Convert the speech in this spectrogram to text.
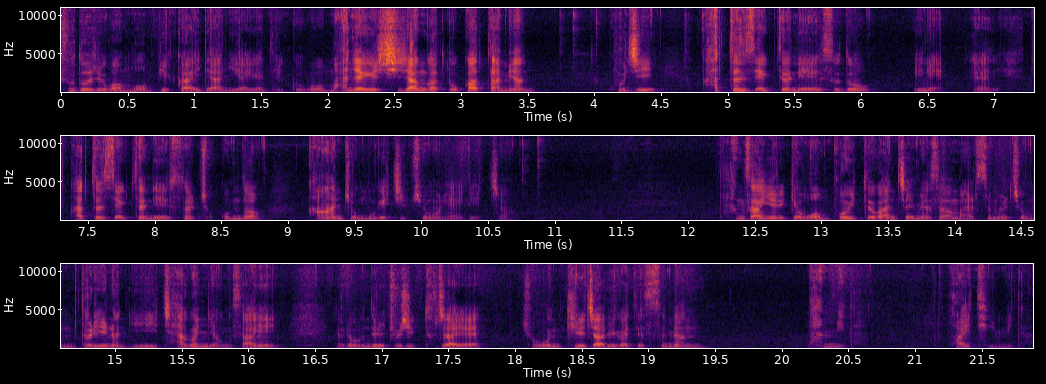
주도주가 뭡니까에 대한 이야기가 될 거고 만약에 시장과 똑같다면 굳이 같은 섹터 내에서도 이네 예, 같은 섹터 내에서 조금 더 강한 종목에 집중을 해야겠죠. 항상 이렇게 원포인트 관점에서 말씀을 좀 드리는 이 작은 영상이 여러분들의 주식 투자에 좋은 길잡이가 됐으면 합니다. 화이팅입니다.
